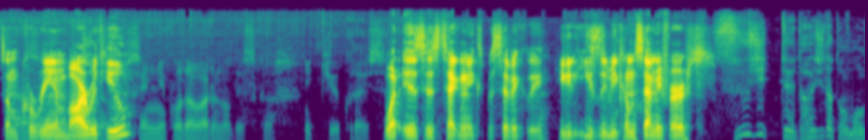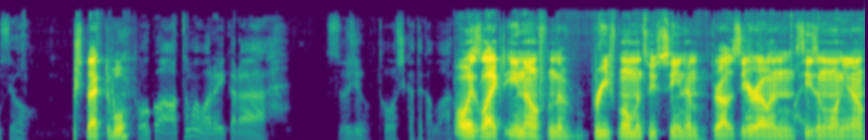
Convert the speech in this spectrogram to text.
some Korean barbecue. What is his technique specifically? He could easily become semi first. Respectable. Always liked Ino from the brief moments we've seen him throughout Zero and Season 1, you know.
